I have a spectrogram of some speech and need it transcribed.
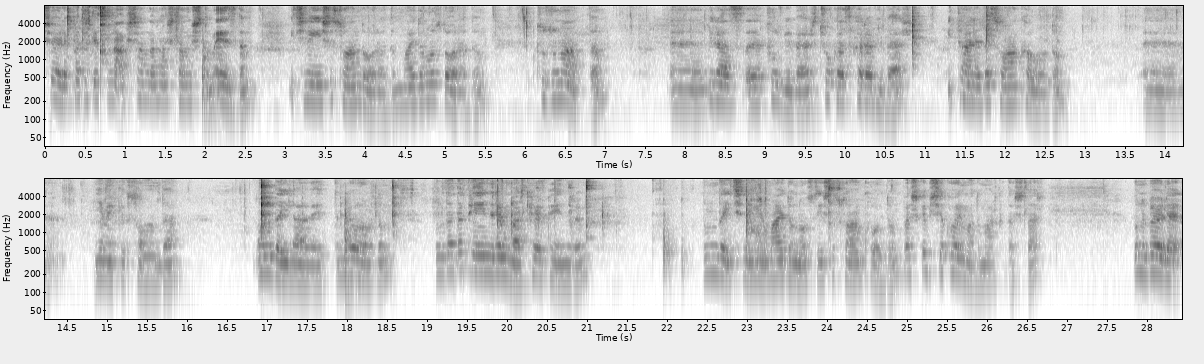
Şöyle patatesini akşamdan haşlamıştım, ezdim. İçine yeşil soğan doğradım, maydanoz doğradım. Tuzunu attım. Ee, biraz e, pul biber, çok az karabiber. Bir tane de soğan kavurdum. Ee, yemeklik soğandan. Onu da ilave ettim, yoğurdum. Burada da peynirim var, köy peynirim. Bunu da içine yine maydanoz, yeşil soğan koydum. Başka bir şey koymadım arkadaşlar. Bunu böyle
